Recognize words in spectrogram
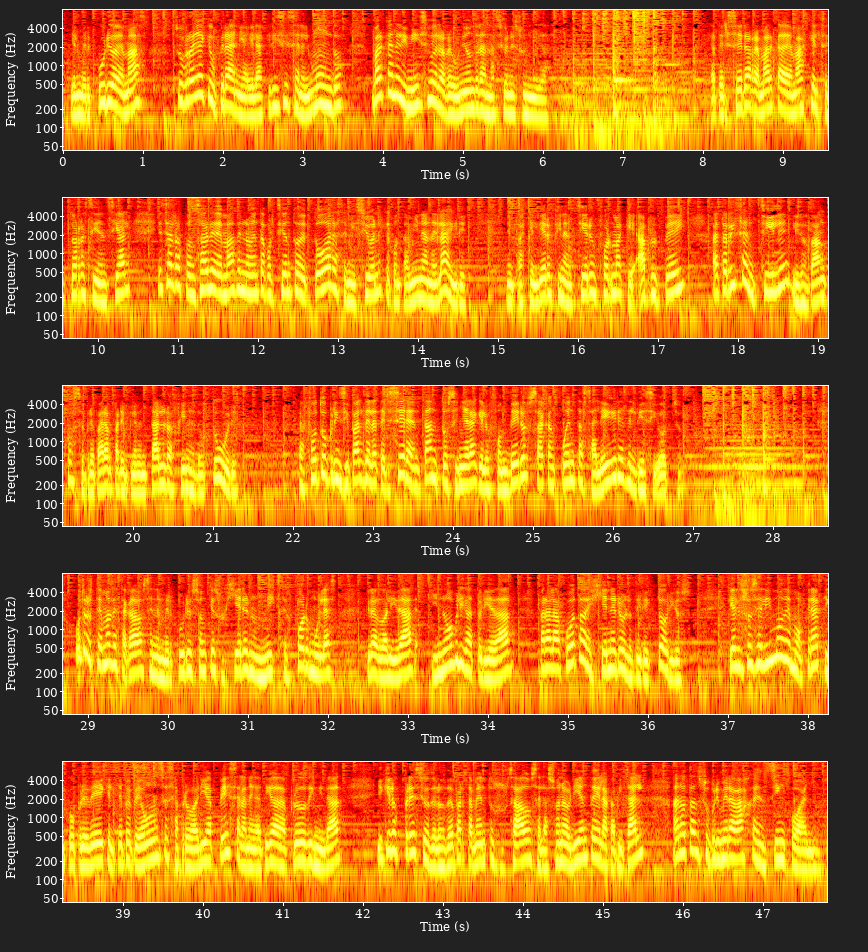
Y el Mercurio además subraya que Ucrania y la crisis en el mundo marcan el inicio de la reunión de las Naciones Unidas. La tercera remarca además que el sector residencial es el responsable de más del 90% de todas las emisiones que contaminan el aire, mientras que el diario financiero informa que Apple Pay aterriza en Chile y los bancos se preparan para implementarlo a fines de octubre. La foto principal de la tercera, en tanto, señala que los fonderos sacan cuentas alegres del 18. Otros temas destacados en el Mercurio son que sugieren un mix de fórmulas, gradualidad y no obligatoriedad para la cuota de género en los directorios, que el socialismo democrático prevé que el TPP-11 se aprobaría pese a la negativa de apruebo dignidad y que los precios de los departamentos usados en la zona oriente de la capital anotan su primera baja en cinco años.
